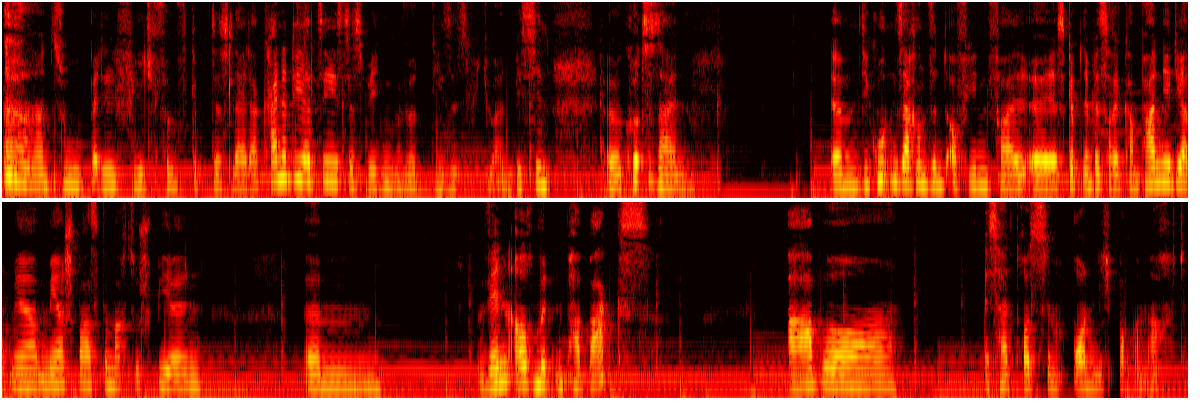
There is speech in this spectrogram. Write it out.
Zu Battlefield 5 gibt es leider keine DLCs, deswegen wird dieses Video ein bisschen äh, kürzer sein. Ähm, die guten Sachen sind auf jeden Fall, äh, es gibt eine bessere Kampagne, die hat mehr, mehr Spaß gemacht zu spielen. Ähm, wenn auch mit ein paar Bugs, aber es hat trotzdem ordentlich Bock gemacht.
